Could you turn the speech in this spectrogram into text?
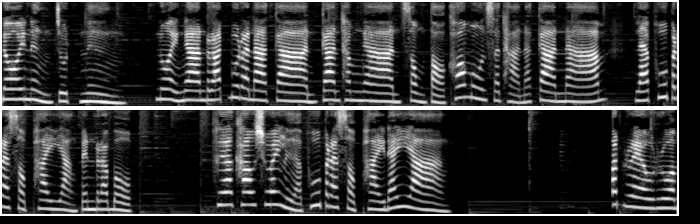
โดย 1.1 หน่วยงานรัฐบูรณาการ การทำงานส่งต่อข้อมูลสถานการณ์น้ำและผู้ประสบภัยอย่างเป็นระบบ เพื่อเข้าช่วยเหลือผู้ประสบภัยได้อย่าง รวดเร็วรวม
